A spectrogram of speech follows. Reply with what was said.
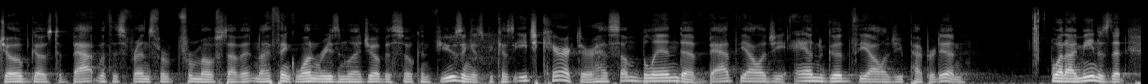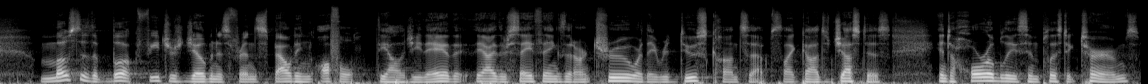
Job goes to bat with his friends for, for most of it. And I think one reason why Job is so confusing is because each character has some blend of bad theology and good theology peppered in. What I mean is that most of the book features Job and his friends spouting awful theology. They, they either say things that aren't true or they reduce concepts like God's justice into horribly simplistic terms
